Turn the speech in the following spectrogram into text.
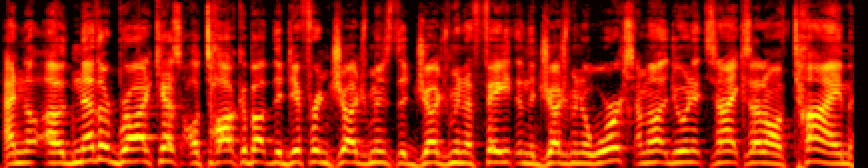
And another broadcast, I'll talk about the different judgments the judgment of faith and the judgment of works. I'm not doing it tonight because I don't have time,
